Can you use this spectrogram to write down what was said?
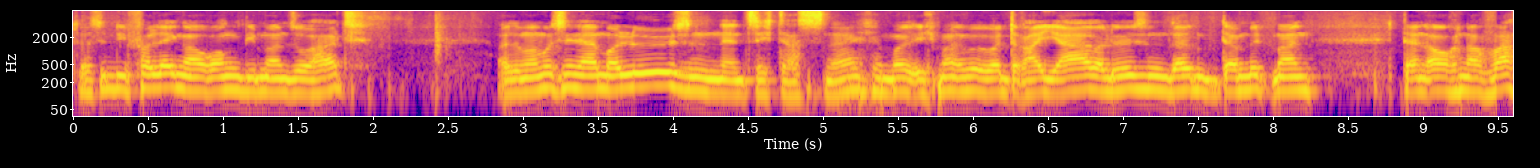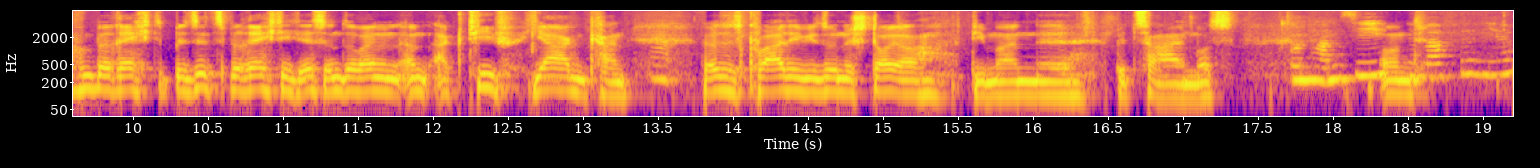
das sind die Verlängerungen, die man so hat. Also man muss ihn ja immer lösen, nennt sich das. Ne? Ich, ich mache über drei Jahre lösen, damit man dann auch nach Waffenbesitz berechtigt ist und so weiter und aktiv jagen kann. Ja. Das ist quasi wie so eine Steuer, die man äh, bezahlen muss. Und haben Sie und eine Waffe hier?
